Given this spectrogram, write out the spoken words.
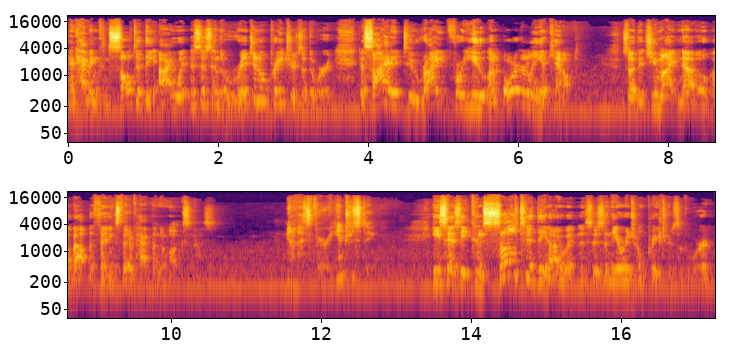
and having consulted the eyewitnesses and the original preachers of the word, decided to write for you an orderly account so that you might know about the things that have happened amongst us. Now that's very interesting. He says he consulted the eyewitnesses and the original preachers of the word.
